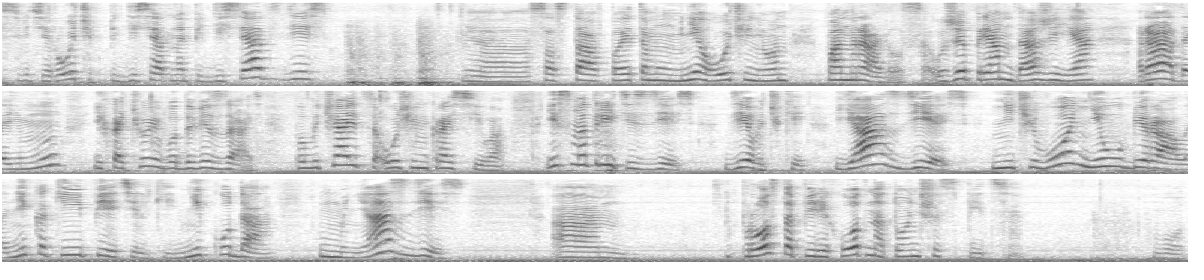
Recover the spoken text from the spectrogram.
свитерочек 50 на 50 здесь э, состав, поэтому мне очень он понравился. Уже прям даже я рада ему и хочу его довязать. Получается очень красиво. И смотрите здесь, девочки, я здесь ничего не убирала, никакие петельки, никуда. У меня здесь э, просто переход на тоньше спицы. Вот.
